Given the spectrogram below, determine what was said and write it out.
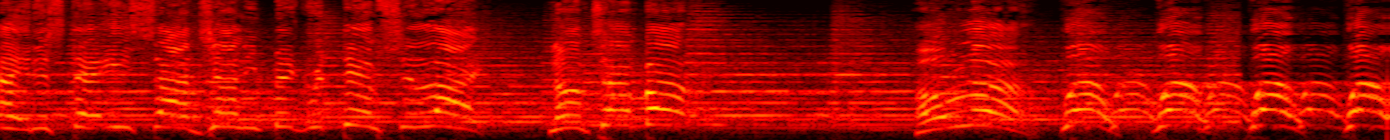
Hey, this that Eastside Johnny Big Redemption like. Know what I'm talking about? Hold up. Whoa, whoa, whoa, whoa,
